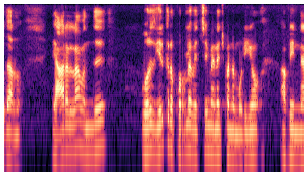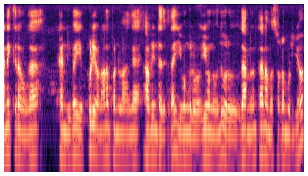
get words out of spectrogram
உதாரணம். யாரெல்லாம் வந்து ஒரு இருக்கிற பொருளை வச்சு மேனேஜ் பண்ண முடியும் அப்படின்னு நினைக்கிறவங்க கண்டிப்பாக எப்படி வேணாலும் பண்ணுவாங்க அப்படின்றதுக்கு தான் இவங்களோ இவங்க வந்து ஒரு உதாரணத்தை தான் நம்ம சொல்ல முடியும்.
